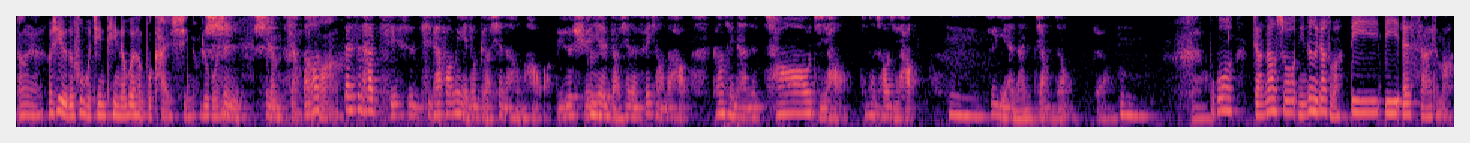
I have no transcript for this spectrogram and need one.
当然，而且有的父母亲听了会很不开心哦。如果是是这样讲的然后话，但是他其实其他方面也都表现的很好啊，比如说学嗯。业表现的非常的好，钢琴弹的超级好，真的超级好，嗯所以也很难讲这样，对啊。嗯。对啊不过讲到说你那个叫什么 DBS 啊什么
